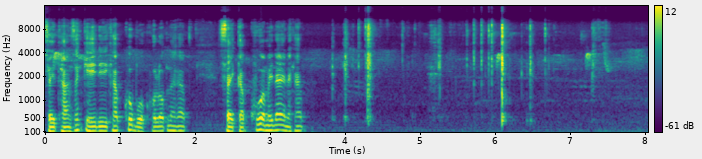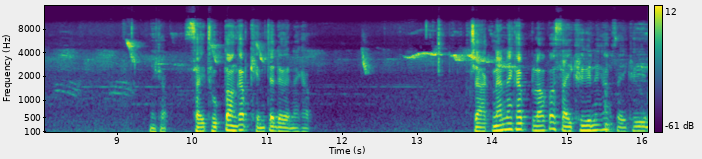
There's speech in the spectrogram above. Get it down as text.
ใส่ฐานสังเกตดีครับขั้วบวกขั้วลบนะครับ ใส่กับขั้วไม่ได้นะครับนี่ครับใส่ถูกต้องครับเข็มจะเดินนะครับ จากนั้นนะครับเราก็ใส่คืนนะครับ ใส่คืน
